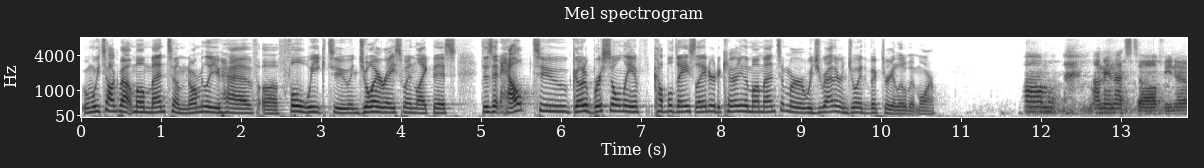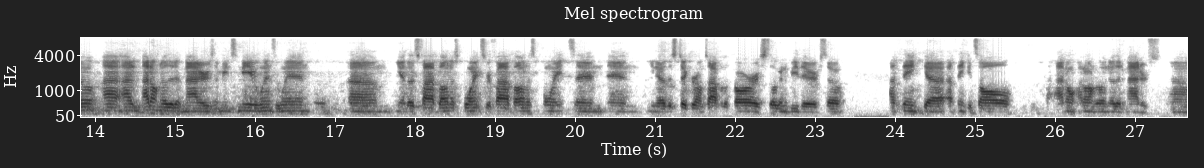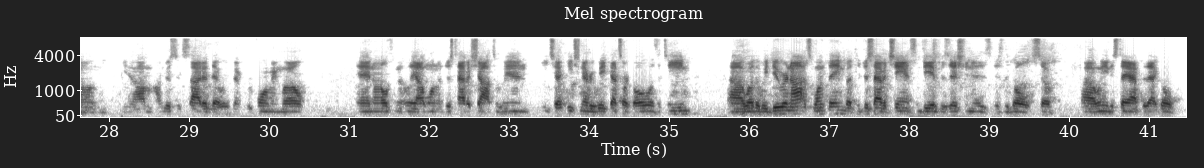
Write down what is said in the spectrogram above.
when we talk about momentum, normally you have a full week to enjoy a race win like this. Does it help to go to Bristol only a couple days later to carry the momentum, or would you rather enjoy the victory a little bit more? Um, I mean that's tough. You know, I, I, I don't know that it matters. I mean, to me, a win's a win. Um, you know, those five bonus points are five bonus points, and and you know the sticker on top of the car is still going to be there. So, I think uh, I think it's all. I don't I don't really know that it matters. Um, know, I'm, I'm just excited that we've been performing well, and ultimately, I want to just have a shot to win each each and every week. That's our goal as a team. Uh, whether we do or not, it's one thing, but to just have a chance and be in position is, is the goal. So uh, we need to stay after that goal.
